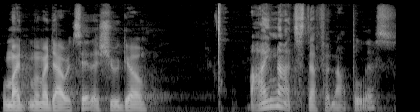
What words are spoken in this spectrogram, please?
when my, when my dad would say this, she would go, I'm not Stephanopoulos.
